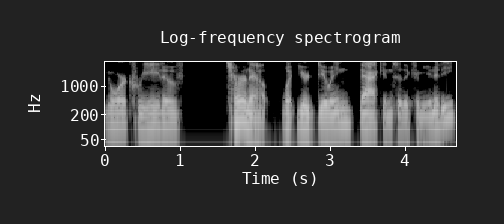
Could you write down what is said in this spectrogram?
your creative turnout, what you're doing back into the community,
